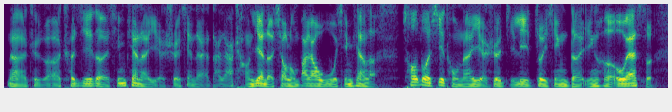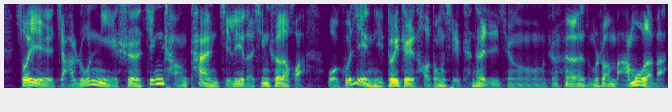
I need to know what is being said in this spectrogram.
那这个车机的芯片呢？那也是现在大家常见的骁龙八幺五五芯片了，操作系统呢也是吉利最新的银河 OS。所以，假如你是经常看吉利的新车的话，我估计你对这套东西真的已经这怎么说麻木了吧？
